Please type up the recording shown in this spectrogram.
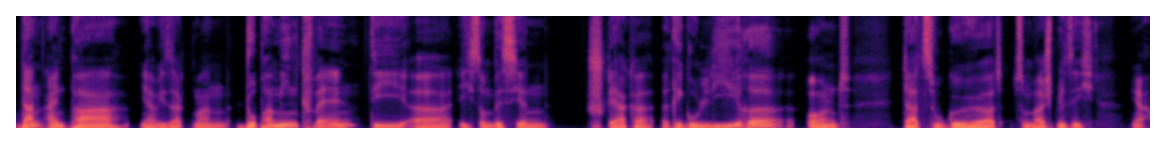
dann ein paar, ja, wie sagt man, Dopaminquellen, die äh, ich so ein bisschen stärker reguliere und dazu gehört zum Beispiel sich, ja,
